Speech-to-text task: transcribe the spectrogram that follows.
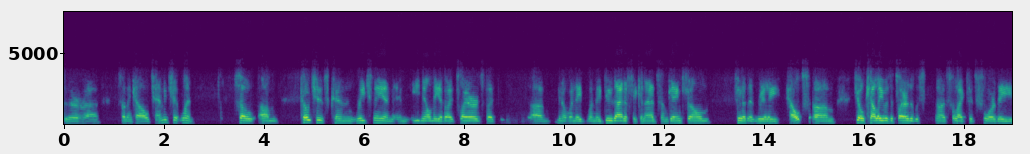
to their uh, Southern Cal championship win. So um, coaches can reach me and, and email me about players, but um, you know when they when they do that, if they can add some game film to it, it really helps. Um, Joe Kelly was a player that was uh, selected for the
